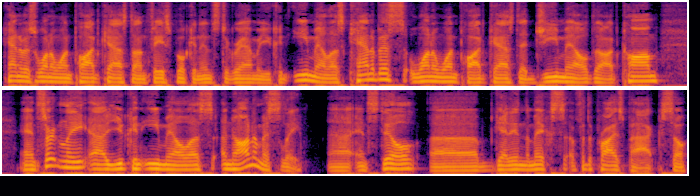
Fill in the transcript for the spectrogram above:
Cannabis 101 podcast on Facebook and Instagram, or you can email us cannabis101podcast at gmail.com. And certainly uh, you can email us anonymously uh, and still uh, get in the mix for the prize pack. So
